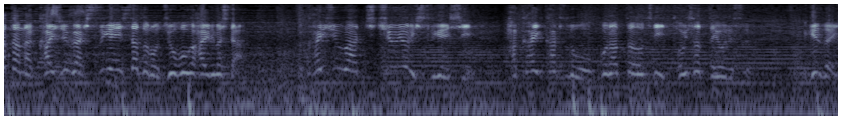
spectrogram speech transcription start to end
新たな怪獣が出現したとの情報が入りました。怪獣は地中より出現し破壊活動を行った後に飛び去ったようです。現在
